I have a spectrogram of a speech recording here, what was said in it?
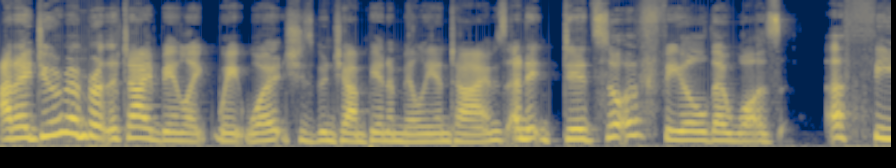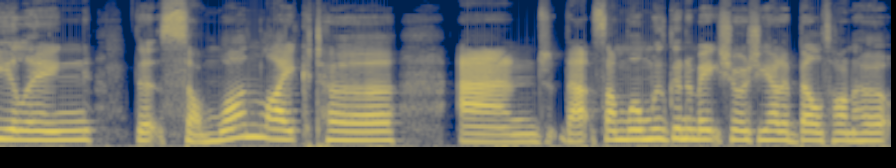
And I do remember at the time being like, wait, what? She's been champion a million times. And it did sort of feel there was a feeling that someone liked her and that someone was going to make sure she had a belt on her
